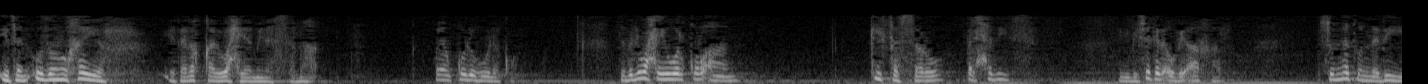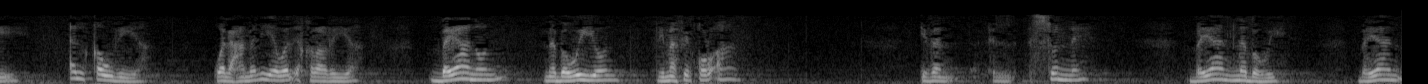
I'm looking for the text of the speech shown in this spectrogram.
إذا أذن خير يتلقى الوحي من السماء وينقله لكم. طيب الوحي هو القرآن. كيف فسروا؟ بالحديث. يعني بشكل أو بآخر سنة النبي القولية والعملية والإقرارية بيان نبوي لما في القرآن. إذا السنة بيان نبوي بيان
